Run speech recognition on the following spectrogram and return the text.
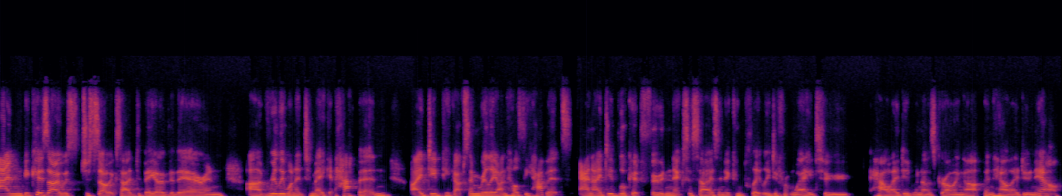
And because I was just so excited to be over there and uh, really wanted to make it happen, I did pick up some really unhealthy habits, and I did look at food and exercise in a completely different way to how I did when I was growing up and how I do now.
